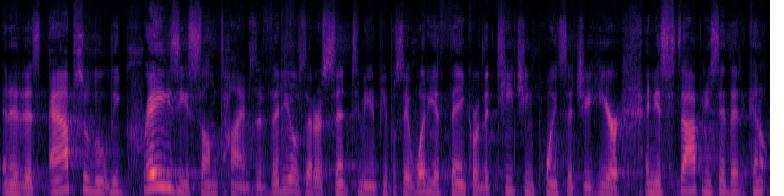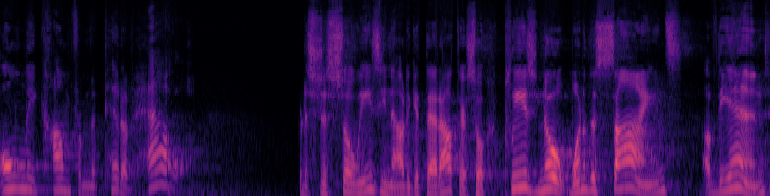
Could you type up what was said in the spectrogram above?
And it is absolutely crazy sometimes the videos that are sent to me, and people say, What do you think? or the teaching points that you hear, and you stop and you say that it can only come from the pit of hell. But it's just so easy now to get that out there. So please note one of the signs of the end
